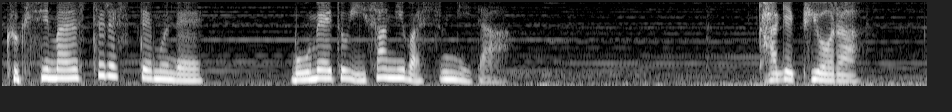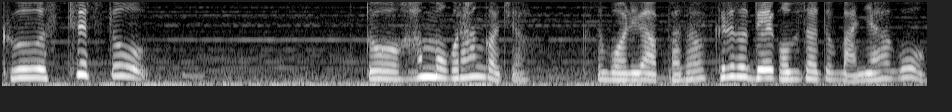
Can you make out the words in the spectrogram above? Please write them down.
극심한 스트레스 때문에 몸에도 이상이 왔습니다. 가게 비워라. 그 스트레스도 또 한몫을 한 거죠. 그래서 머리가 아파서 그래서 뇌 검사도 많이 하고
